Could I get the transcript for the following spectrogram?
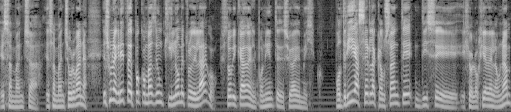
esa mancha, esa mancha urbana. Es una grieta de poco más de un kilómetro de largo, está ubicada en el poniente de Ciudad de México podría ser la causante, dice Geología de la UNAM,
